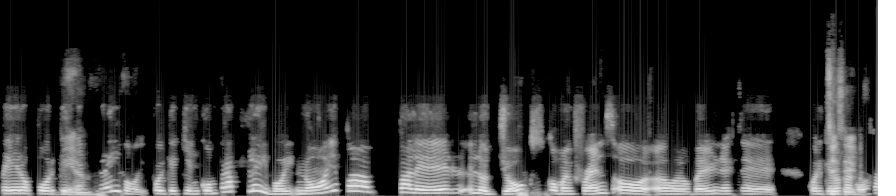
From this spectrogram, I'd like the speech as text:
pero porque en bien. Playboy, porque quien compra Playboy no es para leer los jokes como en Friends o, o ver este cualquier Sí, otra sí. cosa.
